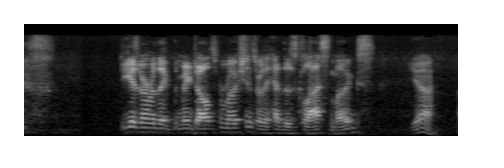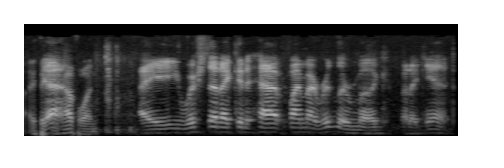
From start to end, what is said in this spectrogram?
Do you guys remember like the McDonald's promotions where they had those glass mugs? yeah, I think I have one. I wish that I could have find my Riddler mug, but I can't.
